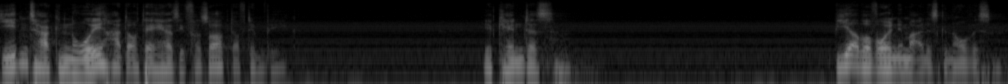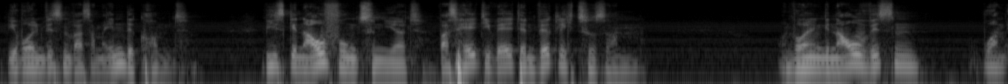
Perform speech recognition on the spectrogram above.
Jeden Tag neu hat auch der Herr sie versorgt auf dem Weg. Ihr kennt es. Wir aber wollen immer alles genau wissen. Wir wollen wissen, was am Ende kommt, wie es genau funktioniert, was hält die Welt denn wirklich zusammen. Und wollen genau wissen, wo am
